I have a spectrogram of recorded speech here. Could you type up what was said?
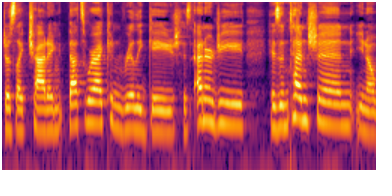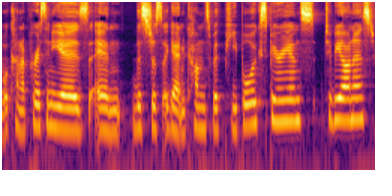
just like chatting, that's where I can really gauge his energy, his intention, you know, what kind of person he is. And this just, again, comes with people experience, to be honest.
